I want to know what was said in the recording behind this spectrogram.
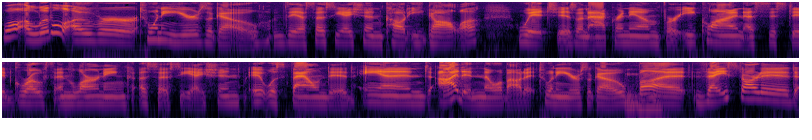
Well, a little over 20 years ago, the association called EAGALA, which is an acronym for Equine Assisted Growth and Learning Association, it was founded. And I didn't know about it 20 years ago, but they started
